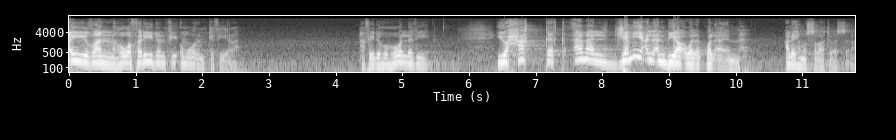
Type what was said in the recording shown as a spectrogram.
أيضا هو فريد في أمور كثيرة. حفيده هو الذي يحقق أمل جميع الأنبياء والأئمة. عليهم الصلاة والسلام.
